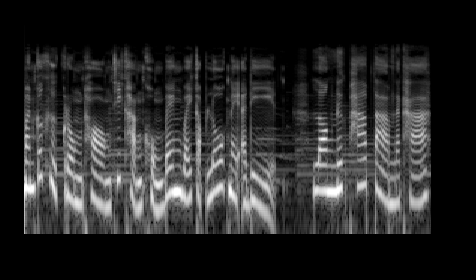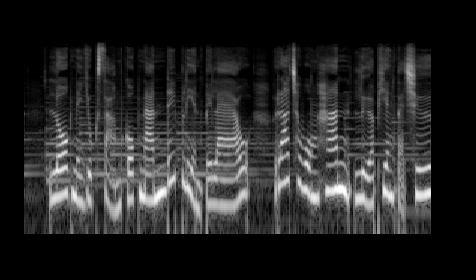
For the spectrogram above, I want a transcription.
มันก็คือกรงทองที่ขังขงเบ้งไว้กับโลกในอดีต ลองนึกภาพตามนะคะ โลกในยุคสามก๊กนั้นได้เปลี่ยนไปแล้ว ราชวงศ์ฮั่นเหลือเพียงแต่ชื่อ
